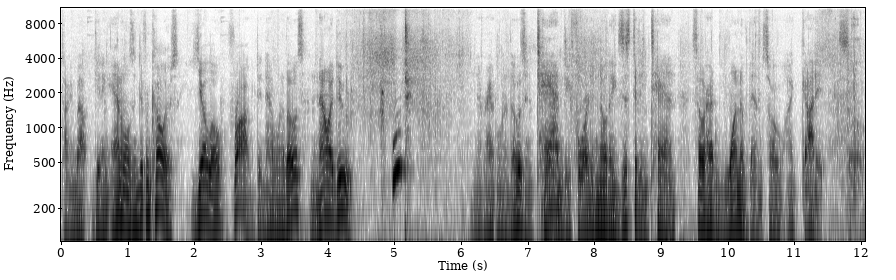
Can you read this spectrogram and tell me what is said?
talking about getting animals in different colors. Yellow frog. Didn't have one of those. Now I do. Woot! Never had one of those in tan before. I didn't know they existed in tan. Seller had one of them, so I got it. So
